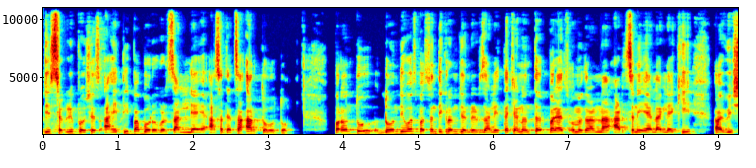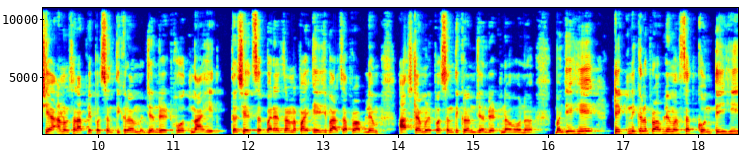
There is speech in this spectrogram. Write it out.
जी सगळी प्रोसेस आहे ती बरोबर चालली आहे असा त्याचा अर्थ होतो. परंतु दोन दिवस पसंतीक्रम जनरेट झाले. त्याच्यानंतर बऱ्याच उमेदवारांना अडचणी यायला लागल्या की विषयानुसार आपले पसंतीक्रम जनरेट होत नाहीत. तसेच बऱ्याच जणांना एज बारचा प्रॉब्लेम असल्यामुळे पसंतीक्रम जनरेट न होणं. म्हणजे हे टेक्निकल प्रॉब्लेम असतात. कोणतेही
